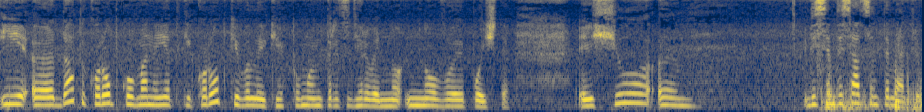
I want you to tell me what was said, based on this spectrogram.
і е, дати коробку. У мене є такі коробки великі, по-моєму, 30 гривень но- нової почти. Що е, 80 сантиметрів.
